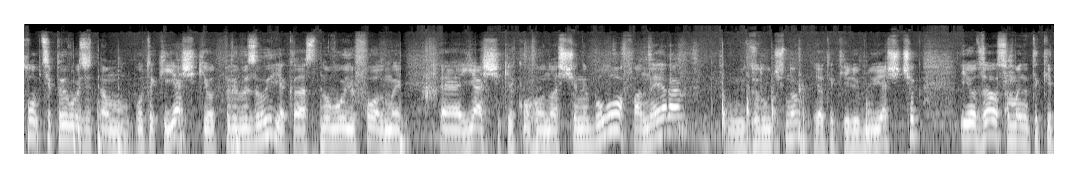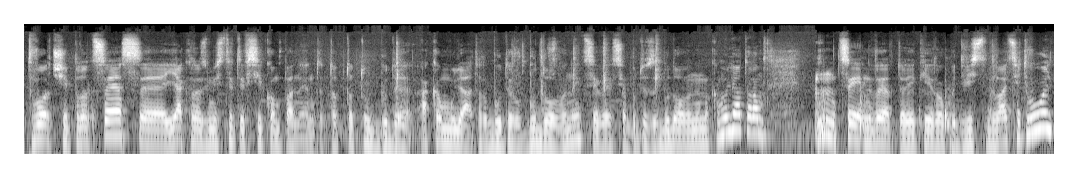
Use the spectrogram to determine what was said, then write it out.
Хлопці привозять нам отакі ящики. От привезли якраз нової форми е, ящик, якого у нас ще не було. Фанера. Зручно, я такий люблю ящичок. І от зараз у мене такий творчий процес, е, як розмістити всі компоненти. Тобто тут буде акумулятор, буде вбудований. Ця версія буде забудованим акумулятором. Це інвертор, який робить 220 вольт.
